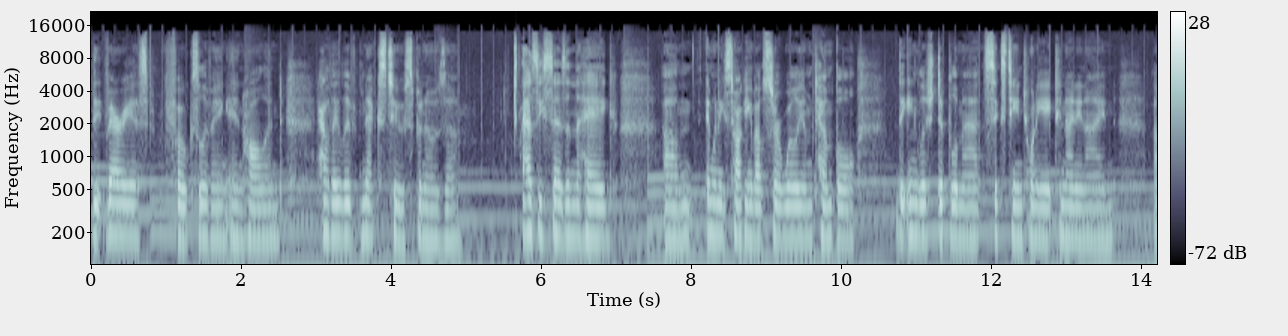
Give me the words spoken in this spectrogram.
the various folks living in Holland how they lived next to Spinoza. As he says in The Hague, um, and when he's talking about Sir William Temple, the English diplomat, 1628 to 99, uh,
